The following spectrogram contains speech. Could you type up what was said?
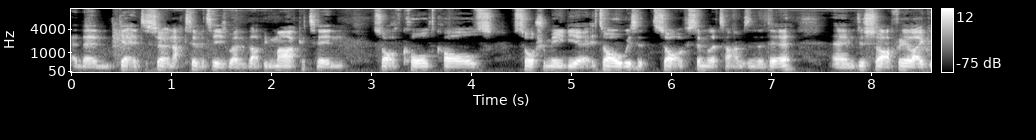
and then get into certain activities, whether that be marketing, sort of cold calls, social media. It's always at sort of similar times in the day. Um, just so I feel like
